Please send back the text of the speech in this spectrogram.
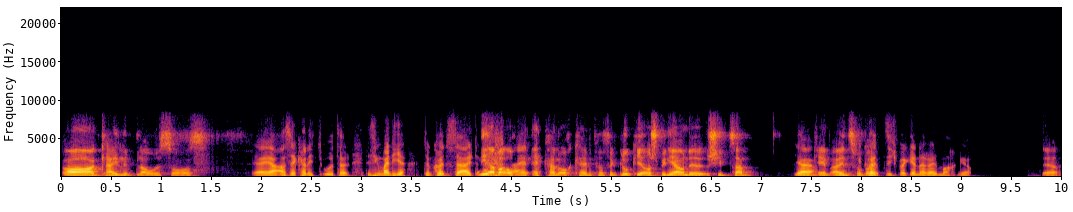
Oh, keine blaue Source. Ja, ja, also er kann nicht urteilen. Deswegen meine ich ja, dann könntest du halt. Nee, aber auch, er kann auch keinen Perfect Loki ausspielen. Ja, und er schiebt zusammen. Ja, ja. Game 1 Du vorbei. könntest nicht mehr generell machen, ja. Ja.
